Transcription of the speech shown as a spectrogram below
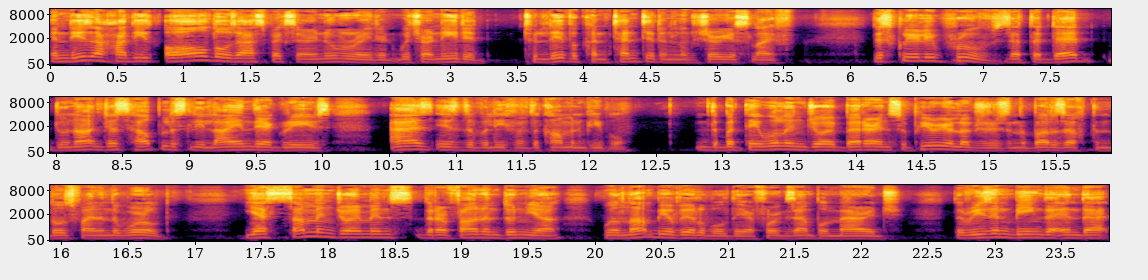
in these ahadith, all those aspects are enumerated which are needed to live a contented and luxurious life. This clearly proves that the dead do not just helplessly lie in their graves, as is the belief of the common people but they will enjoy better and superior luxuries in the barzakh than those found in the world. Yes, some enjoyments that are found in dunya will not be available there, for example, marriage. The reason being that in that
